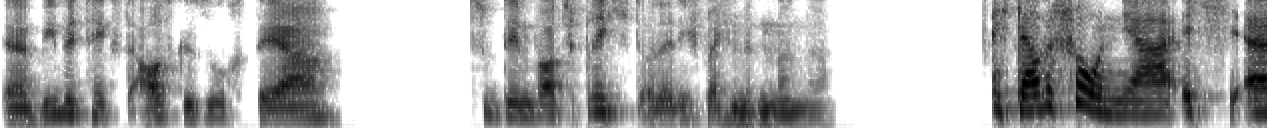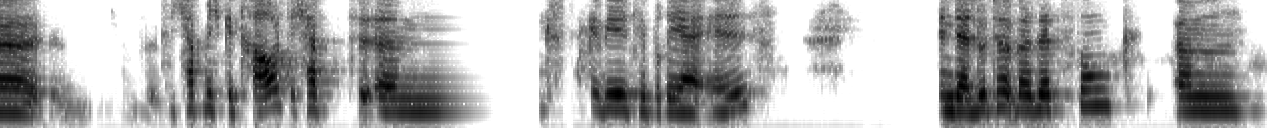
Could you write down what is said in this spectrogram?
äh, Bibeltext ausgesucht, der zu dem Wort spricht oder die sprechen miteinander? Ich glaube schon, ja. Ich, äh, ich habe mich getraut. Ich habe ähm, gewählt, Hebräer 11, in der Luther-Übersetzung, ähm,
